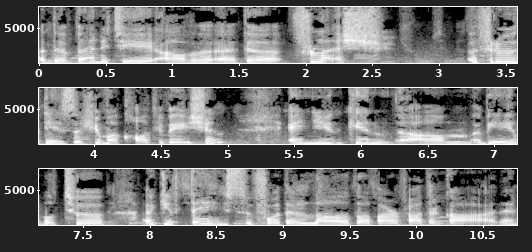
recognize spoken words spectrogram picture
the vanity of uh, the flesh through this human cultivation, and you can um, be able to uh, give thanks for the love of our Father God.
